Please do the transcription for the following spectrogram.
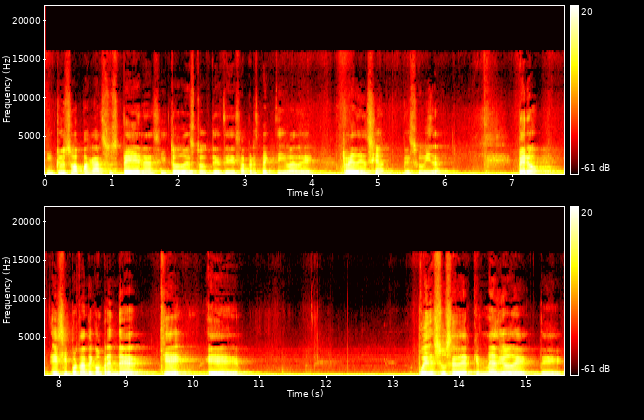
incluso a pagar sus penas y todo esto desde esa perspectiva de redención de su vida. Pero es importante comprender que eh, puede suceder que en medio de,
